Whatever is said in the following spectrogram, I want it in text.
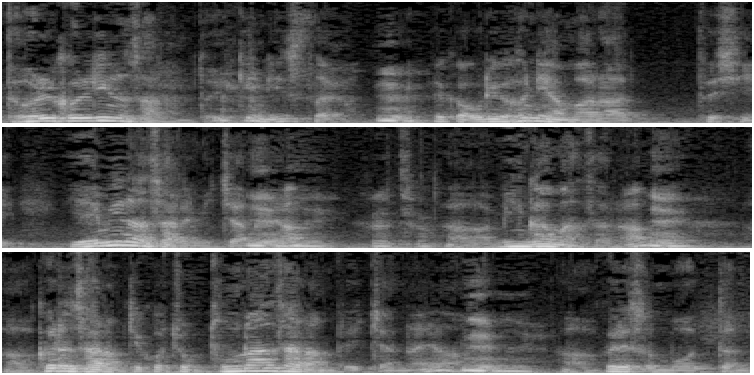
덜 걸리는 사람도 있긴 있어요. 예. 그러니까 우리가 흔히 말하듯이 예민한 사람 예, 있잖아요. 예, 그렇죠. 어, 민감한 사람. 예. 어, 그런 사람도 있고 좀 둔한 사람도 있잖아요. 어, 그래서 뭐 어떤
